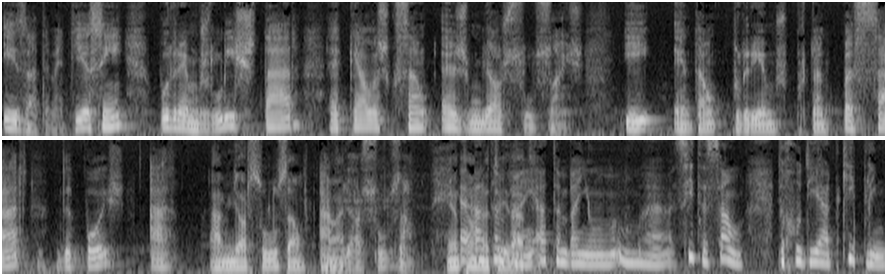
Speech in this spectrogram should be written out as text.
Exatamente. E assim poderemos listar aquelas que são as melhores soluções. E então poderíamos, portanto, passar depois à à melhor solução. À melhor é? solução. Então, há também, há também um- uma citação de Rudyard Kipling,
